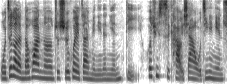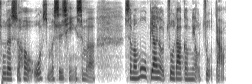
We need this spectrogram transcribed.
我这个人的话呢，就是会在每年的年底会去思考一下，我今年年初的时候我什么事情、什么什么目标有做到跟没有做到。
